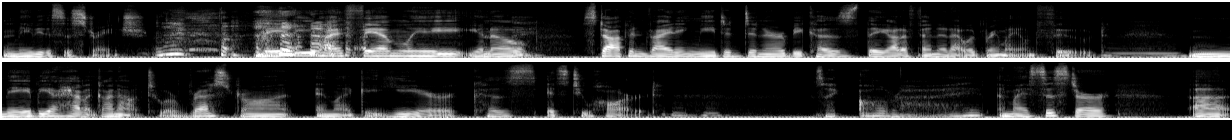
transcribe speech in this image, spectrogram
maybe this is strange. maybe my family, you know, stop inviting me to dinner because they got offended I would bring my own food. Maybe I haven't gone out to a restaurant in like a year because it's too hard. It's like, all right. And my sister, uh,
